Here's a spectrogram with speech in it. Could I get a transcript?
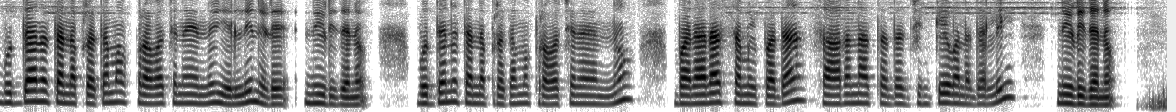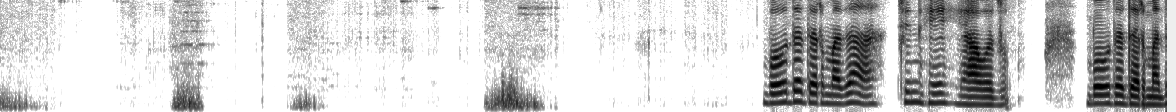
ಬುದ್ಧನು ತನ್ನ ಪ್ರಥಮ ಪ್ರವಚನೆಯನ್ನು ಎಲ್ಲಿ ನಡೆ, ನೀಡಿದನು? ಬುದ್ಧನು ತನ್ನ ಪ್ರಥಮ ಪ್ರವಚನೆಯನ್ನು ಬನಾರಸ್ ಸಮೀಪದ ಸಾರನಾಥದ ಜಿಂಕೆವನದಲ್ಲಿ ನೀಡಿದನು. ಬೌದ್ಧ ಧರ್ಮದ ಚಿಹ್ನೆ ಯಾವುದು? ಬೌದ್ಧ ಧರ್ಮದ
